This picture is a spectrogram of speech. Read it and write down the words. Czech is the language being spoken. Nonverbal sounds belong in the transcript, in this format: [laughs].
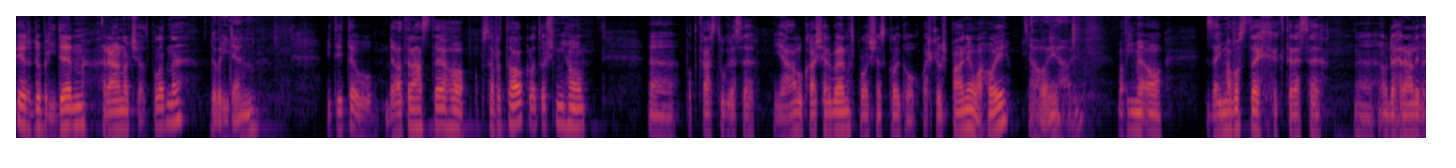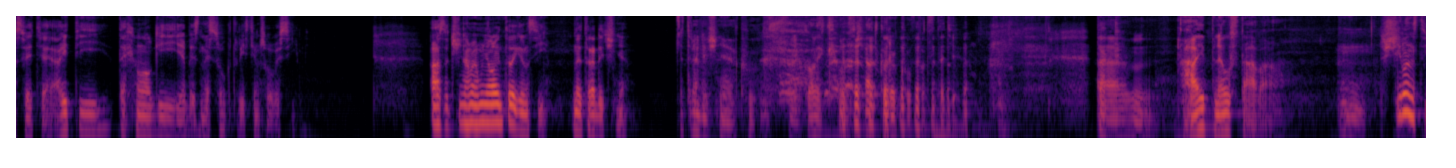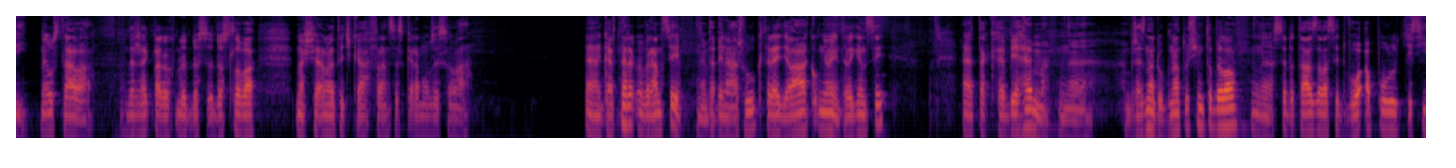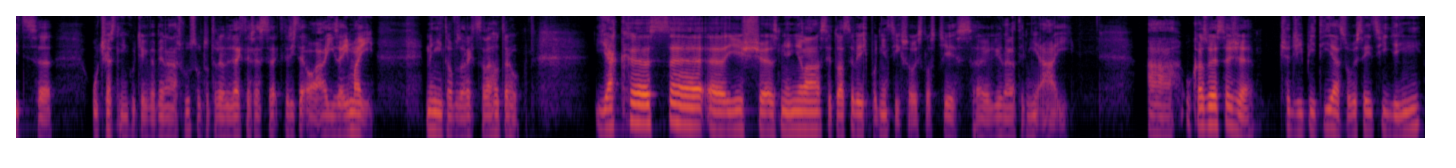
Opět dobrý den, ráno či odpoledne. Dobrý den. Vítejte u 19. Observer Talk letošního eh, podcastu, kde se já, Lukáš Erben, společně s kolegou Vaškem Špáňou, ahoj. Ahoj, ahoj. Bavíme o zajímavostech, které se eh, odehrály ve světě IT, technologií a biznesu, který s tím souvisí. A začínáme umělou inteligencí, netradičně. Netradičně, jako několik od začátku roku v podstatě. Tak. Um, hype neustává. Hmm, šílenství neustává, řekla do, do, do, doslova naše analytička Franceska Ramouzesová. Eh, Gartner v rámci webinářů, které dělá k umělé inteligenci, eh, tak během eh, března, dubna, tuším to bylo, se dotázal asi dvou a půl tisíc účastníků těch webinářů. Jsou to tedy lidé, kteří se, kteří se o AI zajímají. Není to vzorek celého trhu. Jak se již změnila situace v jejich podnicích v souvislosti s generativní AI? A ukazuje se, že ChatGPT a související dění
